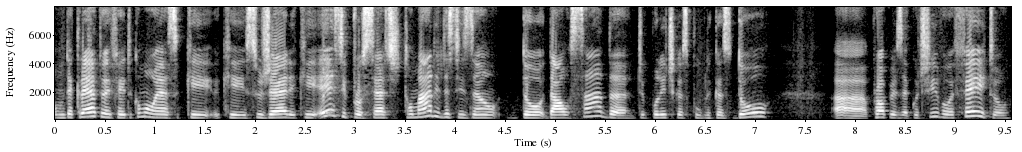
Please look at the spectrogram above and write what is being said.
um decreto é feito como esse, que, que sugere que esse processo de tomar de decisão do, da alçada de políticas públicas do uh, próprio executivo é feito,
